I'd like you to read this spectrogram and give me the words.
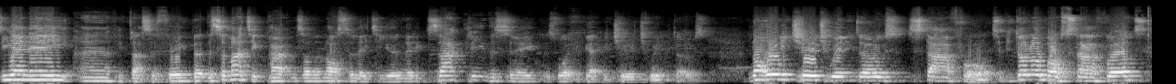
DNA, uh, if that's a thing, but the cymatic patterns on an oscillator here, they're exactly the same as what you get with church windows. Not only church windows, star forts. If you don't know about star forts,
